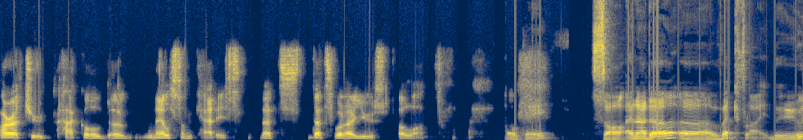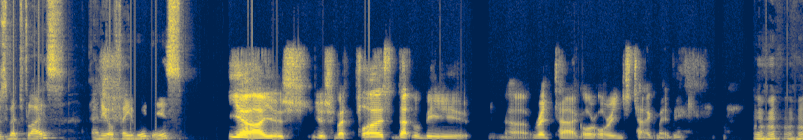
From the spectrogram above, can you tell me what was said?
parachute hackle, the Nelson Caddis. That's that's what I use a lot. Okay. So another uh, wet fly. Do you use wet flies? And your favorite is? Yeah, I use use wet flies. That would be uh, red tag or orange tag maybe. Mm-hmm, mm-hmm.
